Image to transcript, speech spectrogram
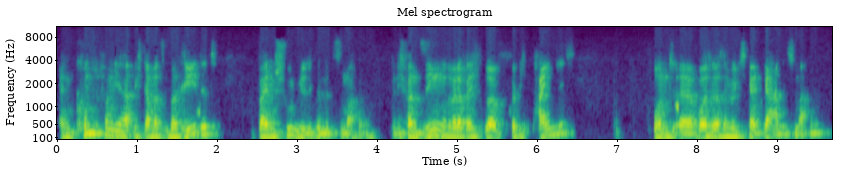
ein Kumpel von mir hat mich damals überredet, bei einem Schulmusical mitzumachen. Und ich fand Singen und so weiter vielleicht sogar völlig peinlich und äh, wollte das in Möglichkeit gar nicht machen.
